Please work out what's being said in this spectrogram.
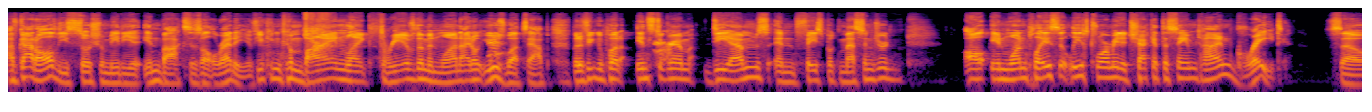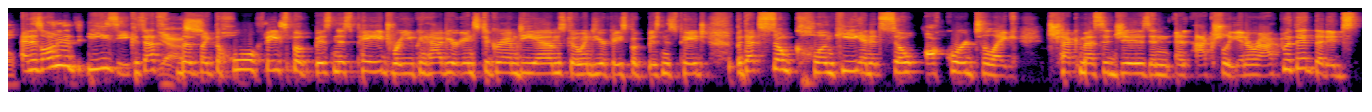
I've got all these social media inboxes already. If you can combine like three of them in one, I don't use WhatsApp, but if you can put Instagram DMs and Facebook Messenger all in one place, at least for me to check at the same time, great. So And as long as it's easy, because that's Yes. the like the whole Facebook business page where you can have your Instagram DMs go into your Facebook business page, but that's so clunky and it's so awkward to like check messages and and actually interact with it that it's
